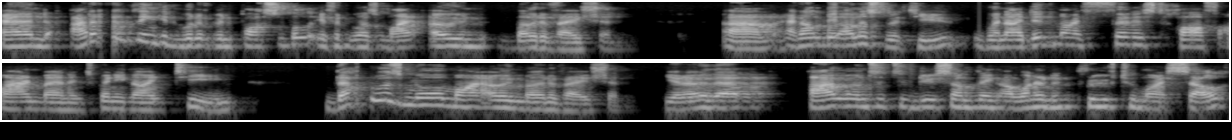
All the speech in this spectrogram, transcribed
And I don't think it would have been possible if it was my own motivation. Um, and I'll be honest with you, when I did my first half Ironman in 2019, that was more my own motivation. You know, that I wanted to do something, I wanted to prove to myself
